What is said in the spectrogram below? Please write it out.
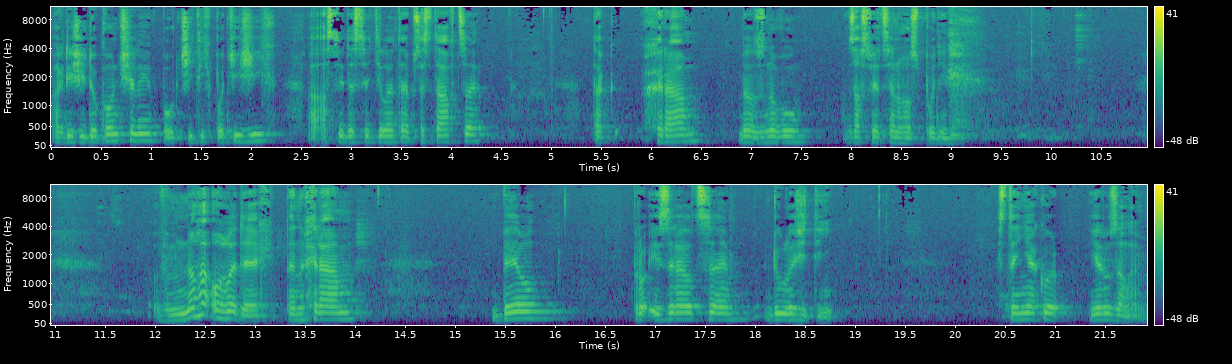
a když ji dokončili po určitých potížích a asi desetileté přestávce, tak chrám byl znovu zasvěcen hospodinu. V mnoha ohledech ten chrám byl pro Izraelce důležitý. Stejně jako Jeruzalém.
